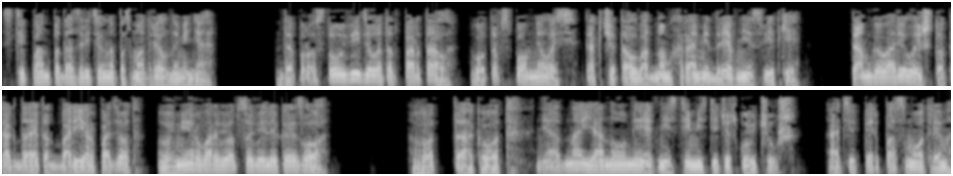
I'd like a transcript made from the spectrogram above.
Степан подозрительно посмотрел на меня. «Да просто увидел этот портал, вот и вспомнилось, как читал в одном храме древние свитки. Там говорилось, что когда этот барьер падет, в мир ворвется великое зло, вот так вот, ни одна Яна умеет нести мистическую чушь. А теперь посмотрим,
